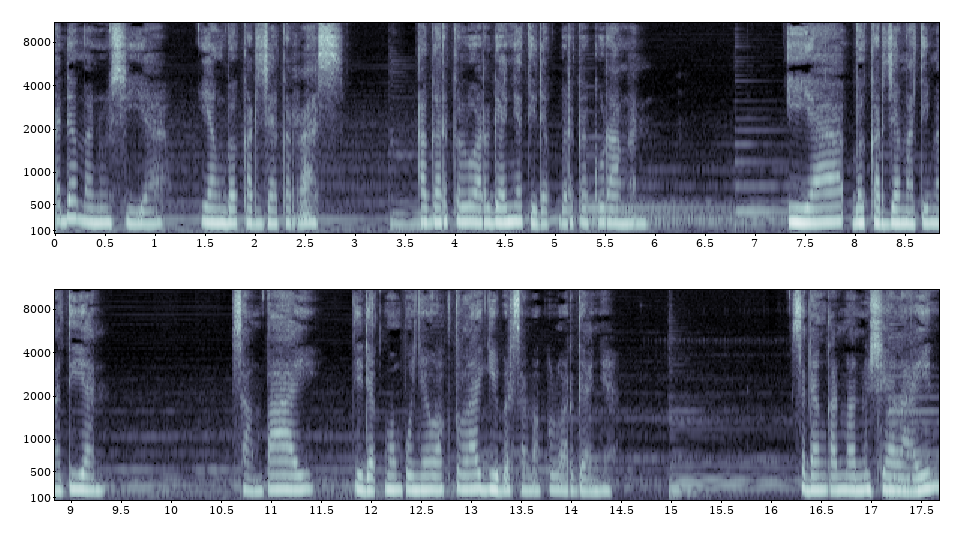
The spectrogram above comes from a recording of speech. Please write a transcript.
Ada manusia yang bekerja keras agar keluarganya tidak berkekurangan. Ia bekerja mati-matian sampai tidak mempunyai waktu lagi bersama keluarganya. Sedangkan manusia lain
